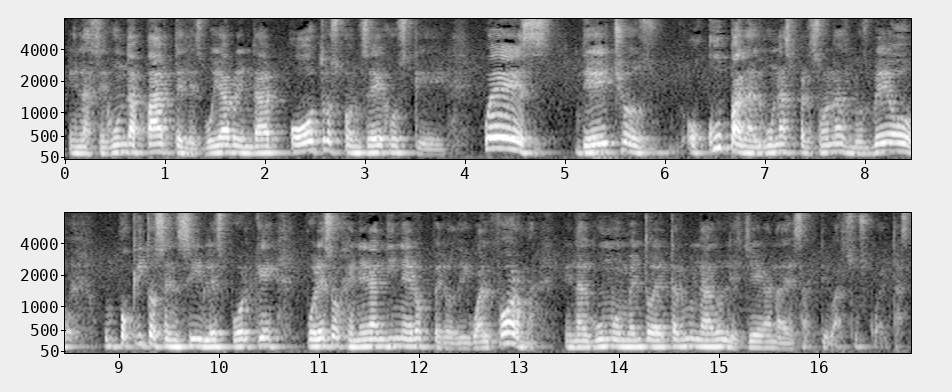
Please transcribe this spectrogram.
En la segunda parte les voy a brindar otros consejos que, pues, de hecho, ocupan algunas personas. Los veo un poquito sensibles porque por eso generan dinero, pero de igual forma, en algún momento determinado les llegan a desactivar sus cuentas.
